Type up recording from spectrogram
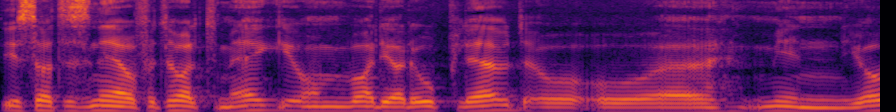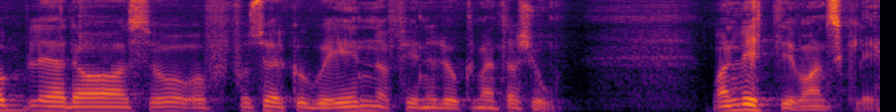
De satte seg ned og fortalte meg om hva de hadde opplevd. Og, og min jobb ble da å forsøke å gå inn og finne dokumentasjon. Vanvittig vanskelig.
